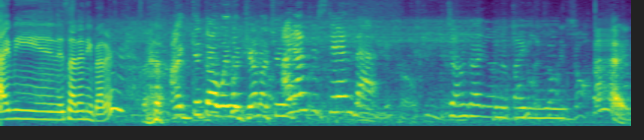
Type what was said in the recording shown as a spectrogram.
I mean, is that any better? I get that way with Gemma too. I understand that. John got you on a biting mood. Hey.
